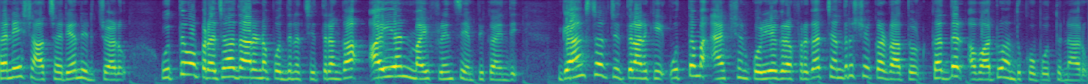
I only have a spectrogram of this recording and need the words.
గణేష్ ఆచార్య నిలిచాడు. ఉత్తమ ప్రజాదరణ పొందిన చిత్రంగా ఐ అండ్ మై ఫ్రెండ్స్ ఎంపికైంది. గ్యాంగ్స్టర్ చిత్రానికి ఉత్తమ యాక్షన్ కొరియోగ్రాఫర్గా చంద్రశేఖర్ రాథోడ్ కద్దర్ అవార్డు అందుకోబోతున్నారు.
